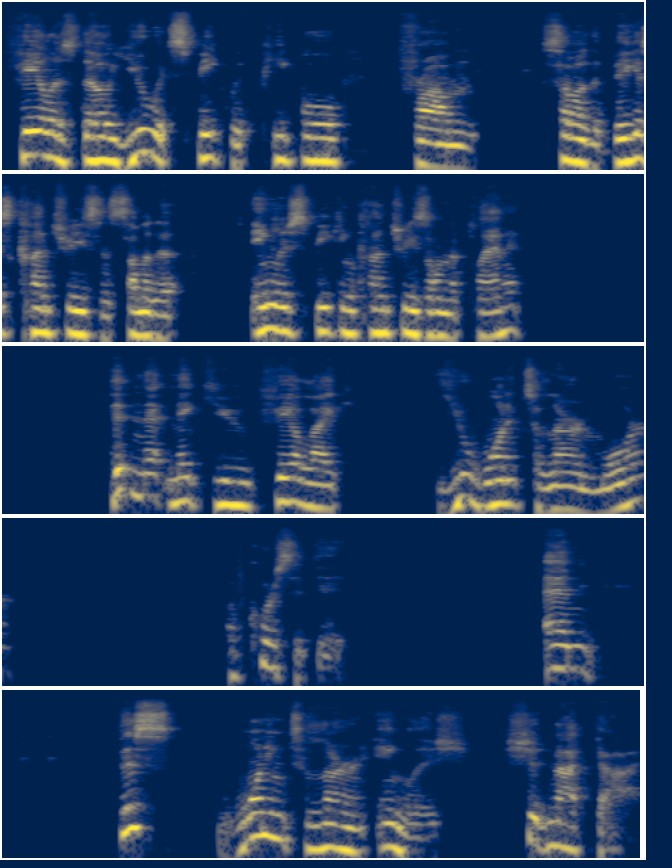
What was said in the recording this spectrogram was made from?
feel as though you would speak with people from some of the biggest countries and some of the English speaking countries on the planet? Didn't that make you feel like you wanted to learn more? Of course it did. And this wanting to learn English should not die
